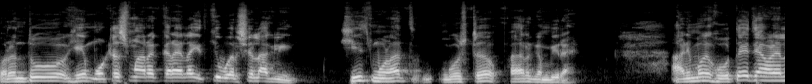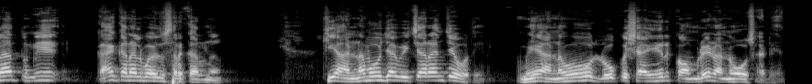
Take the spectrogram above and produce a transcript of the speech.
परंतु हे मोठं स्मारक करायला इतकी वर्ष लागली हीच मुळात गोष्ट फार गंभीर आहे. आणि मग होतं आहे त्यावेळेला तुम्ही काय करायला पाहिजे सरकारनं? की अण्णाभाऊ ज्या विचारांचे होते म्हणजे अण्णाभाऊ लोकशाहीर कॉम्रेड अण्णाभाऊ साठे आहेत.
